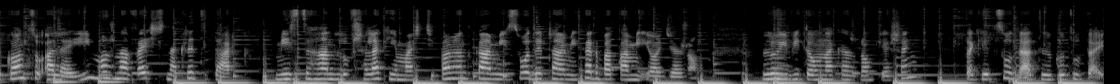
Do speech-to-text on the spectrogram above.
Przy końcu alei można wejść na kryty targ, miejsce handlu wszelakiej maści pamiątkami, słodyczami, herbatami i odzieżą. Louis Vuitton na każdą kieszeń? Takie cuda tylko tutaj.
